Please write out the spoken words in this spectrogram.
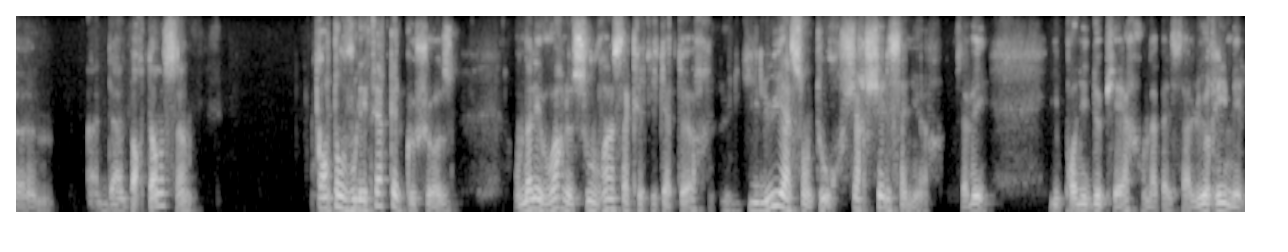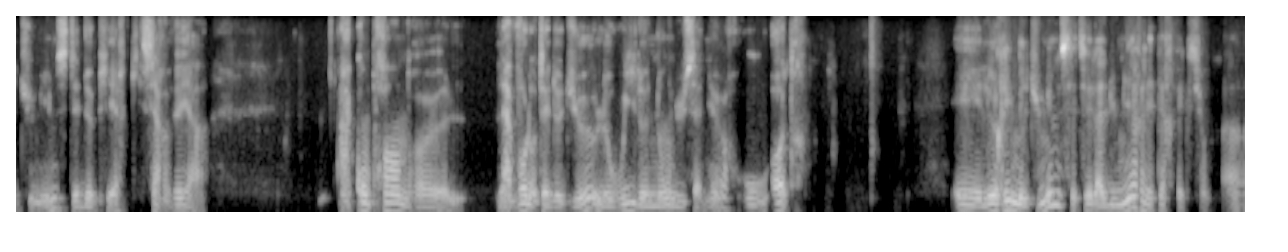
euh, d'importance. Hein. Quand on voulait faire quelque chose, on allait voir le souverain sacrificateur qui, lui, à son tour, cherchait le Seigneur. Vous savez, il prenait deux pierres, on appelle ça l'urim et le tumim, c'était deux pierres qui servaient à, à comprendre euh, la volonté de Dieu, le oui, le non du Seigneur ou autre. Et le rim et le tumim, c'était la lumière et les perfections. Hein,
